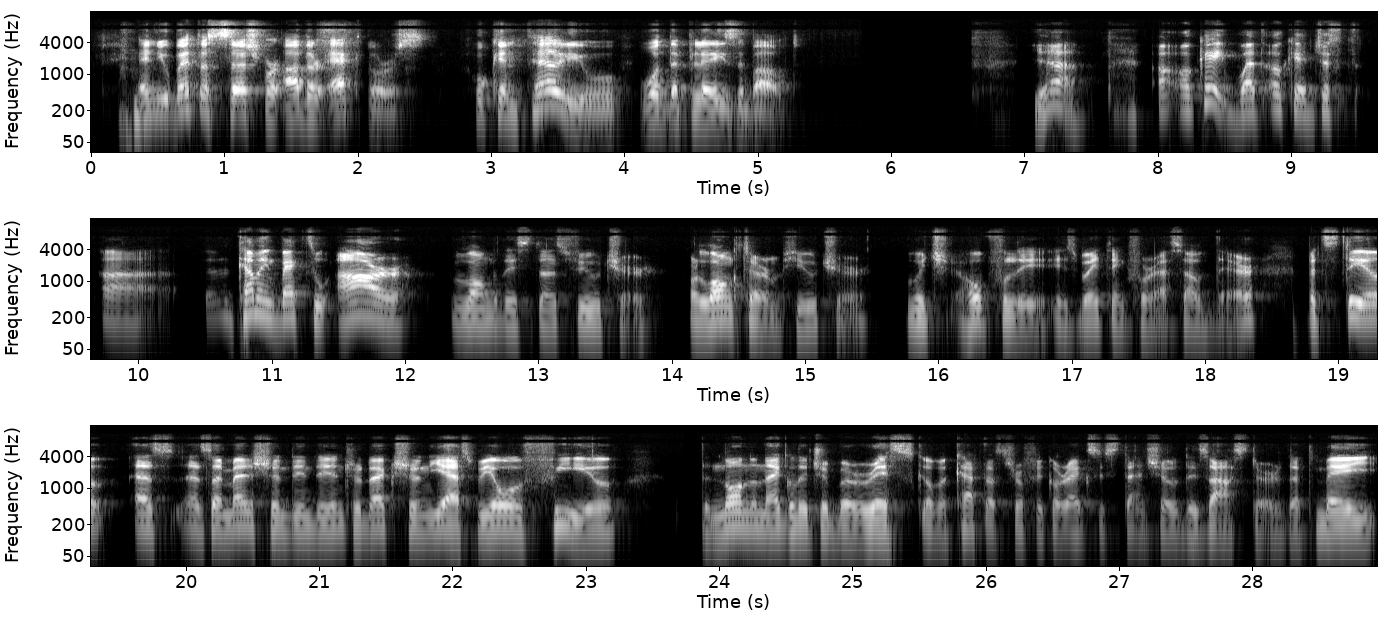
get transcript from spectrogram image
and you better search for other actors who can tell you what the play is about. Yeah. Uh, okay, but okay, just uh, coming back to our long distance future or long term future, which hopefully is waiting for us out there. But still, as as I mentioned in the introduction, yes, we all feel the non-negligible risk of a catastrophic or existential disaster that may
